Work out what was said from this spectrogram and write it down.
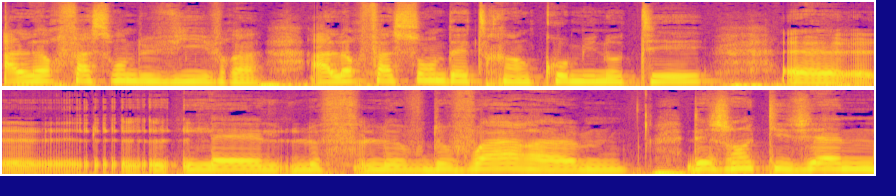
à leur façon de vivre, à leur façon d'être en communauté, euh, le, de voir euh, des gens qui viennent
